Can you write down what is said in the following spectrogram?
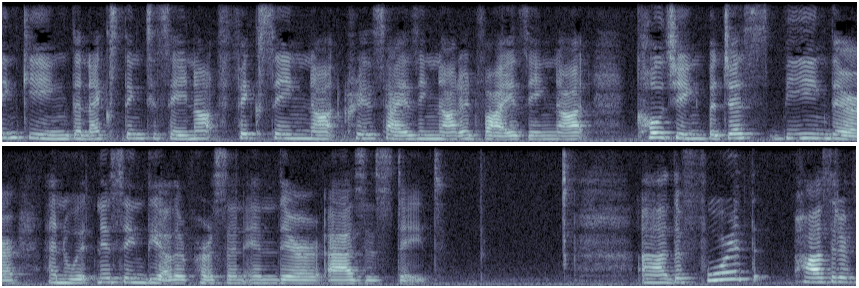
thinking the next thing to say, not fixing, not criticizing, not advising, not coaching, but just being there and witnessing the other person in their as a state. Uh, the fourth positive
